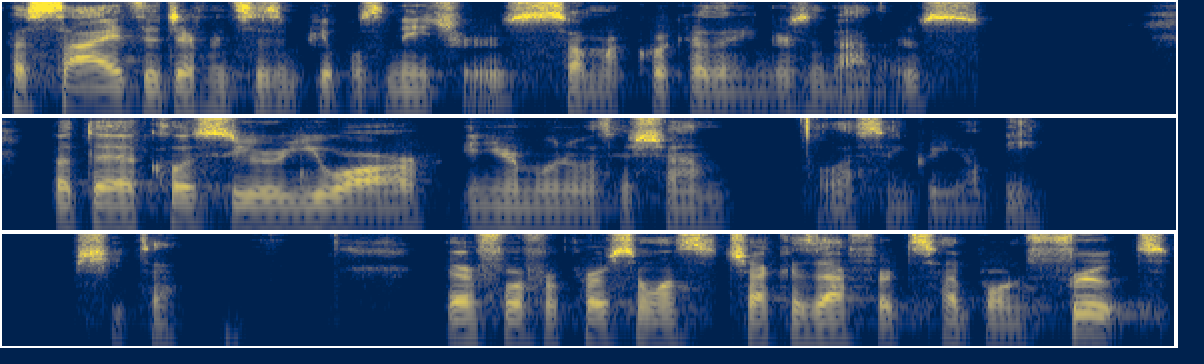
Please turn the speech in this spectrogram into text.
besides the differences in people's natures. Some are quicker than angers than others. But the closer you are in your emuna with Hashem, the less angry you'll be. Pshita. Therefore, if a person wants to check his efforts have borne fruit,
